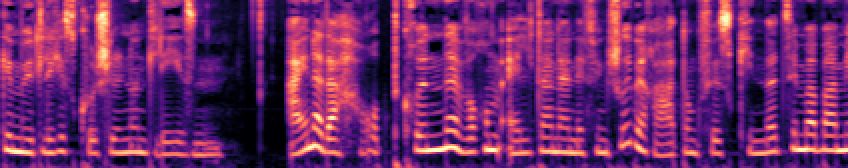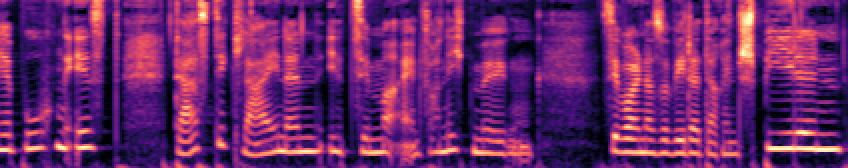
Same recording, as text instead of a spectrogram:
gemütliches Kuscheln und Lesen. Einer der Hauptgründe, warum Eltern eine Feng Shui-Beratung fürs Kinderzimmer bei mir buchen, ist, dass die Kleinen ihr Zimmer einfach nicht mögen. Sie wollen also weder darin spielen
